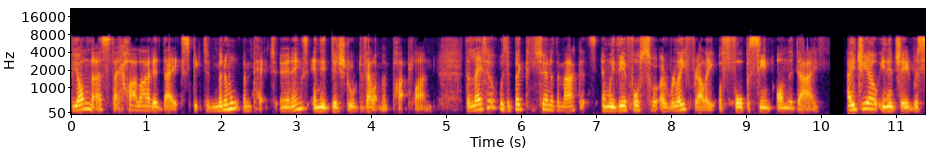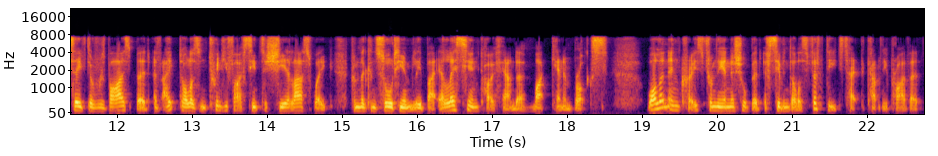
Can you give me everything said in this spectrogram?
Beyond this, they highlighted they expected minimal impact to earnings and their digital development pipeline. The latter was a big concern of the markets, and we therefore saw a relief rally of 4% on the day. AGL Energy received a revised bid of $8.25 a share last week from the consortium led by Atlassian co-founder Mike Cannon-Brookes. While an increase from the initial bid of $7.50 to take the company private,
